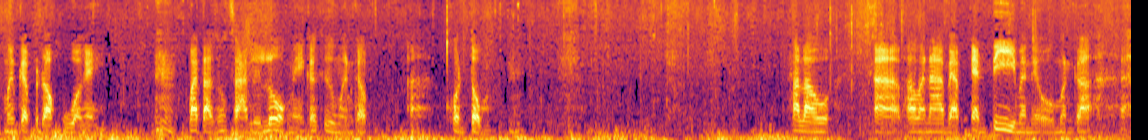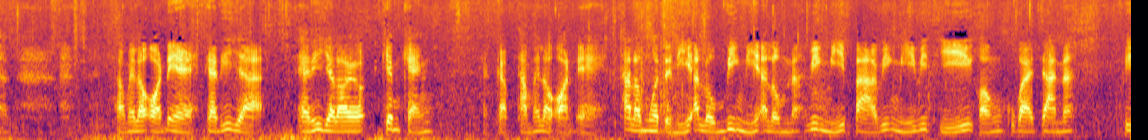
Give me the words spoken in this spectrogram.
เหมือนกับดอกบัวไงวัฏฏะสงสารหรือโลกเนี่ยก็คือเหมือนกับคนตม ถ้าเรา ภาวนาแบบแอนตี้มันเนี่ยโอ้มันก็ทำให้เราอ่อนแอแทนที่จะแทนที่จะเราเข้มแข็งกับทำให้เราอ่อนแอ ถ้าเรามัวแต่หนีอารมณ์วิ่งหนีอารมณ์นะวิ่งหนีป่าวิ่งหนีวิถีของครูบาอาจารย์นะพิ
